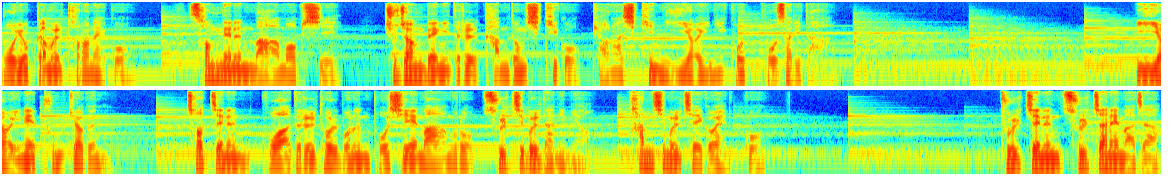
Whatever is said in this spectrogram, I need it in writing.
모욕감을 털어내고 성내는 마음 없이 주정뱅이들을 감동시키고 변화시킨 이 여인이 곧 보살이다. 이 여인의 품격은 첫째는 고아들을 돌보는 보시의 마음으로 술집을 다니며 탐심을 제거했고 둘째는 술잔에 맞아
